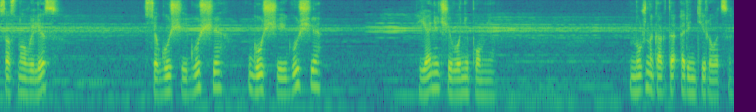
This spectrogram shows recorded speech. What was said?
сосновый лес, все гуще и гуще, гуще и гуще. Я ничего не помню нужно как-то ориентироваться.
